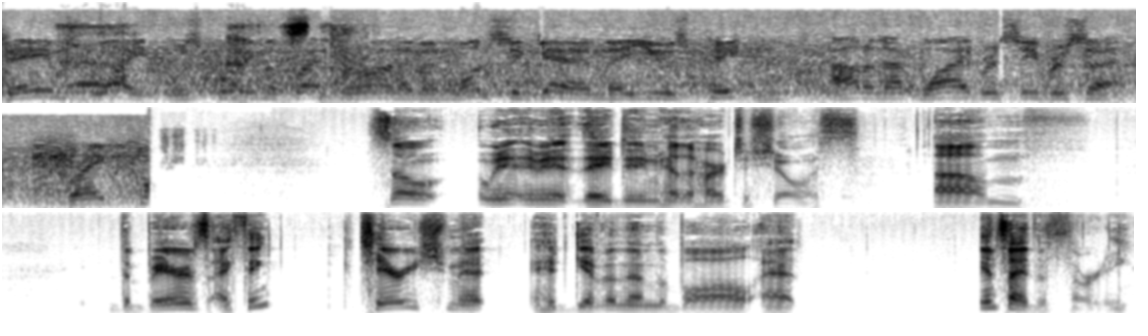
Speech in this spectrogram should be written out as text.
James White was putting the pressure on him, and once again they use Payton out in that wide receiver set. Greg. So we, they didn't even have the heart to show us. Um, the Bears, I think Terry Schmidt had given them the ball at inside the 30,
